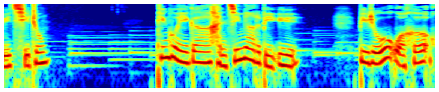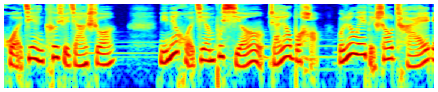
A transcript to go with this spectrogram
于其中。听过一个很精妙的比喻。比如，我和火箭科学家说：“你那火箭不行，燃料不好。我认为得烧柴，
